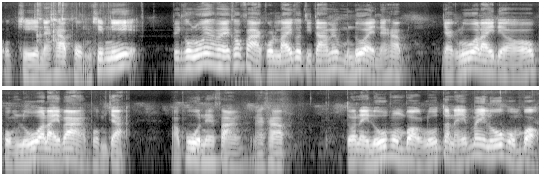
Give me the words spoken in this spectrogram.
โอเคนะครับผมคลิปนี้เป็นความรู้ให้ใครก็ฝากกดไลค์กดติดตามให้ผมด้วยนะครับ อยากรู้อะไรเดี๋ยวผมรู้อะไรบ้าง ผมจะมาพูดให้ฟังนะครับ ตัวไหนรู้ผมบอกรู้ตัวไหนไม่รู้ผมบอก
